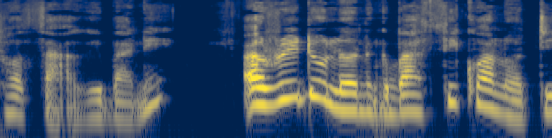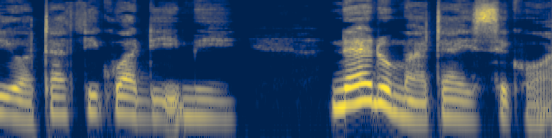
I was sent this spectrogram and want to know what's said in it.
ထော့စာရေပါနေ အရီဒိုလနကဘာစီကွာလော်တီယောတာစီကွာဒီအမီနဲဒိုမာတိုင်စစ်ကွာ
